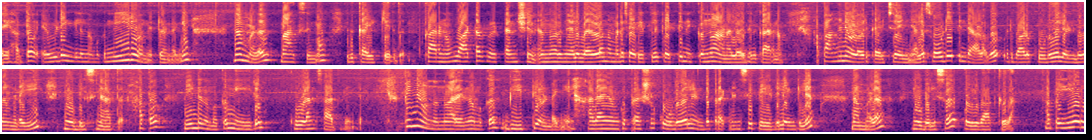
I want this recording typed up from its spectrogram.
ദേഹത്തോ എവിടെയെങ്കിലും നമുക്ക് നീര് വന്നിട്ടുണ്ടെങ്കിൽ നമ്മൾ മാക്സിമം ഇത് കഴിക്കരുത്. കാരണം വാട്ടർ റിട്ടൻഷൻ എന്ന് പറഞ്ഞാൽ വെള്ളം നമ്മുടെ ശരീരത്തിൽ കെട്ടി നിൽക്കുന്നതാണല്ലോ ഇതിന് കാരണം. അപ്പം അങ്ങനെയുള്ളവർ കഴിച്ചു കഴിഞ്ഞാൽ സോഡിയത്തിന്റെ അളവ് ഒരുപാട് കൂടുതലുണ്ട് നമ്മുടെ ഈ നൂഡിൽസിനകത്ത് അപ്പോൾ വീണ്ടും നമുക്ക് നീര് കൂടാൻ സാധ്യതയുണ്ട്. പിന്നെ ഒന്നെന്ന് പറയുന്നത് നമുക്ക് ബി പി ഉണ്ടെങ്കിൽ. അതായത് നമുക്ക് പ്രഷർ കൂടുതലുണ്ട് പ്രഗ്നൻസി പീരീഡിലെങ്കിൽ നമ്മൾ നൂഡിൽസ് ഒഴിവാക്കുക. അപ്പോൾ ഈ ഒരു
